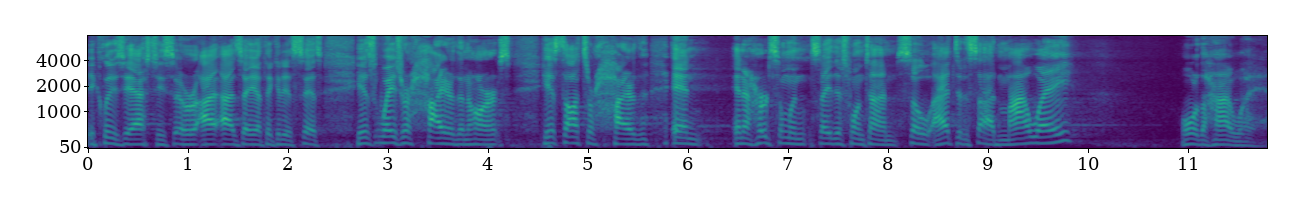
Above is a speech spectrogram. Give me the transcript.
Ecclesiastes or Isaiah, I think it is, says, His ways are higher than ours. His thoughts are higher than, and, and I heard someone say this one time. So I have to decide my way or the highway.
